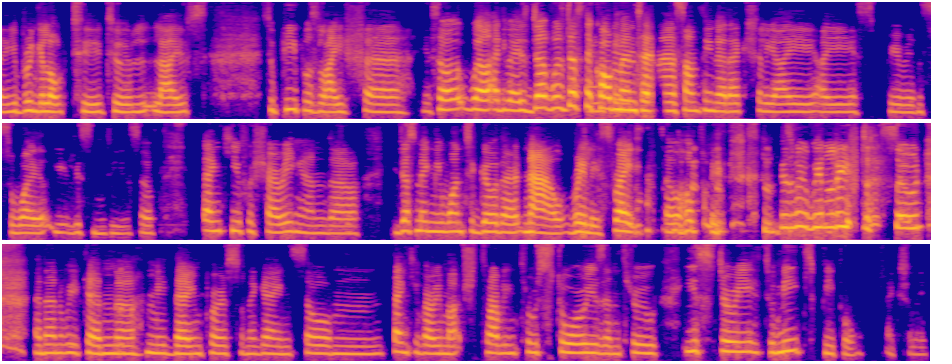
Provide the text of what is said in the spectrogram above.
Uh, you bring a lot to to lives, to people's life. Uh, so well, anyways, it was just a Thank comment and uh, something that actually I I experienced while you listened to you. So thank you for sharing and. Uh, just make me want to go there now, really straight. So hopefully, because we will leave soon, and then we can uh, meet there in person again. So um, thank you very much, traveling through stories and through history to meet people. Actually,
